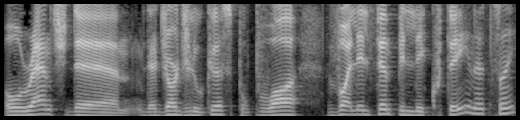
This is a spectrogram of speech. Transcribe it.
au ranch de de George Lucas pour pouvoir voler le film puis l'écouter là, tu sais.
